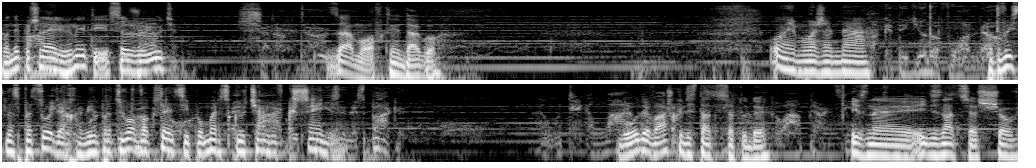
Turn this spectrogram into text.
вони починають гнити і все жують. Shut up, dog. Замовкни, Дагу. Ой, боже, на. Подивись на спецодяг. Він працював в аптеці і помер з ключами в кишені. Буде важко дістатися туди. І, зне... і дізнатися, що в...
